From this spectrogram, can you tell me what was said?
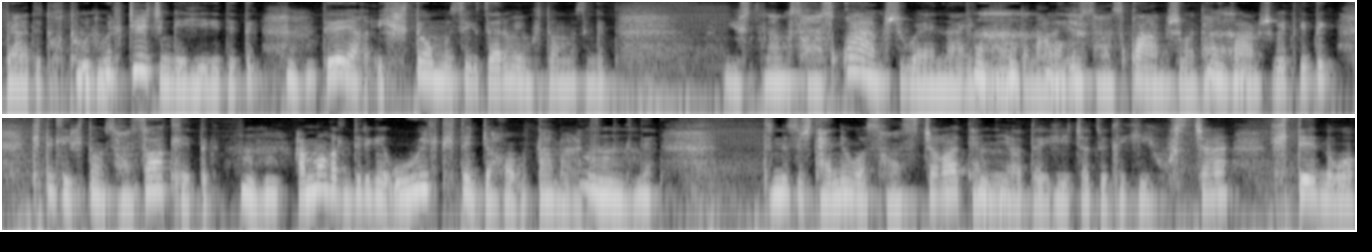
байгаад идэх төлөвлөжээж ингээ хийгээд идэг. Тэгээ яг эрэгтэй хүмүүсийг зарим эмэгтэй хүмүүс ингээд ерөөс намайг сонсохгүй аим шиг байна. Энэ одоо намайг ер сонсохгүй аим шиг байна, тоохгүй аим шиг гэдэг. Гэтэл эрэгтэй хүн сонсоод л идэг. Хамгийн гол нь тэрийг үйлдэхтэй жоохон удаан байгаад байдаг те. Тэрнээс ч таныг бас сонсож байгаа, таны одоо хийж байгаа зүйлийг хийх хүсэж байгаа. Гэтэ нөгөө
